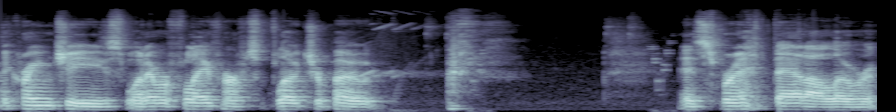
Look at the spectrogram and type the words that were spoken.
the cream cheese, whatever flavor floats your boat, and spread that all over it.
